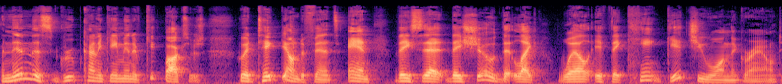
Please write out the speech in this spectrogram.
And then this group kind of came in of kickboxers who had takedown defense, and they said they showed that like, well, if they can't get you on the ground,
